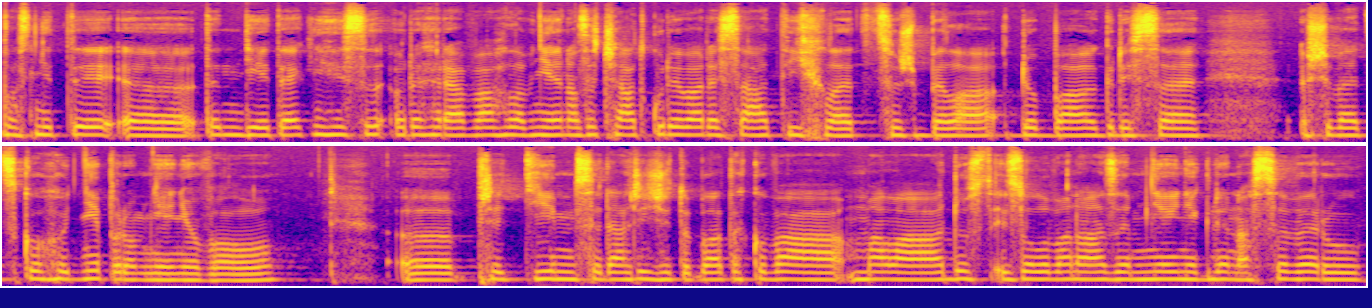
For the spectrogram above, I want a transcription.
Vlastně ty, eh, ten děj té knihy se odehrává hlavně na začátku 90. let, což byla doba, kdy se Švédsko hodně proměňovalo. Eh, předtím se dá říct, že to byla taková malá, dost izolovaná země někde na severu,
